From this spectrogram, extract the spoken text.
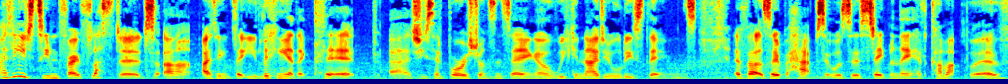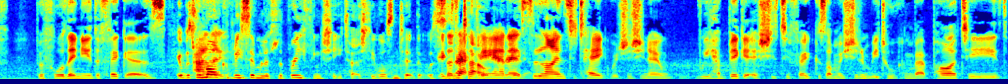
I think he just seemed very flustered. Uh, I think that you looking at that clip, as you said, Boris Johnson saying, "Oh, we can now do all these things." It felt as though perhaps it was a statement they had come up with before they knew the figures. It was remarkably they, similar to the briefing sheet, actually, wasn't it? That was exactly, sent out. and it's the lines to take, which is you know we have bigger issues to focus on. We shouldn't be talking about parties.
